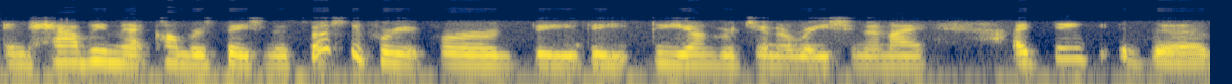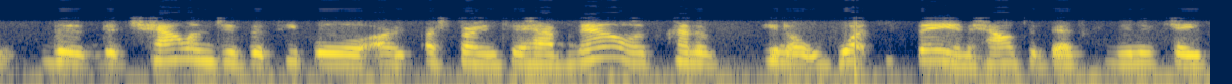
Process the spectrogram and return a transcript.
in having that conversation, especially for for the the, the younger generation. And I I think the, the, the challenges that people are, are starting to have now is kind of, you know, what to say and how to best communicate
